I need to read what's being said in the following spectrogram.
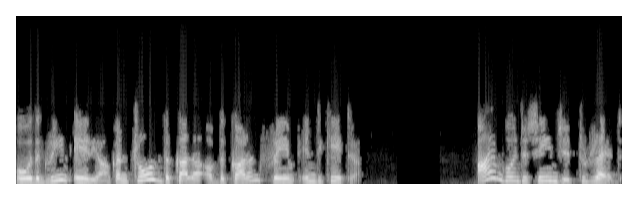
over the green area controls the color of the current frame indicator. I am going to change it to red.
